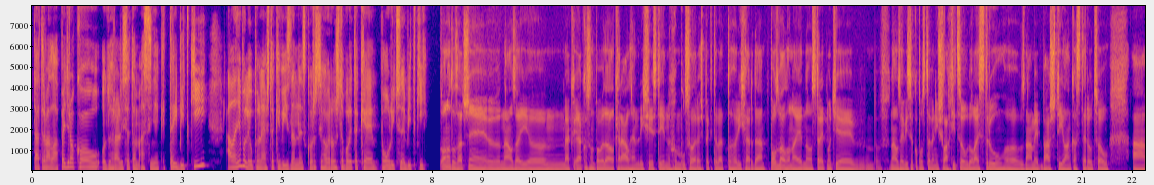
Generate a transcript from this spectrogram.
Tá trvala 5 rokov, odhrali sa tam asi nejaké 3 bitky, ale neboli úplne až také významné. Skôr si hovoril, že to boli také pouličné bitky. Ono to začne e, naozaj, e, ako som povedal, král Henrik VI jednoducho musel rešpektovať toho Richarda. Pozval ho na jedno stretnutie naozaj vysoko postavených šlachticov do Lestru, e, známe bašty Lancasterovcov a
